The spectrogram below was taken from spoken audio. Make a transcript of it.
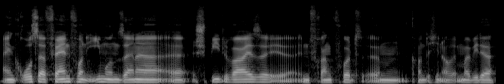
ein großer Fan von ihm und seiner äh, Spielweise. In Frankfurt ähm, konnte ich ihn auch immer wieder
